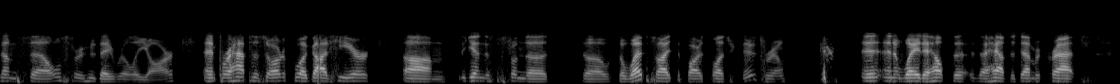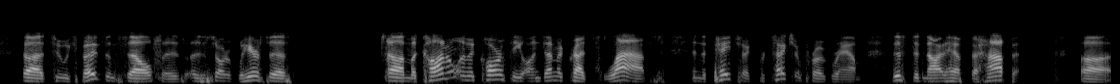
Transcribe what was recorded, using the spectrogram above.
themselves for who they really are. And perhaps this article I got here, um, again, this is from the, the, the website, the Bards Logic Newsroom, in, in a way to help the, to have the Democrats uh, to expose themselves. As, as this article here says, uh, McConnell and McCarthy on Democrats' lapse in the Paycheck Protection Program. This did not have to happen. Uh,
